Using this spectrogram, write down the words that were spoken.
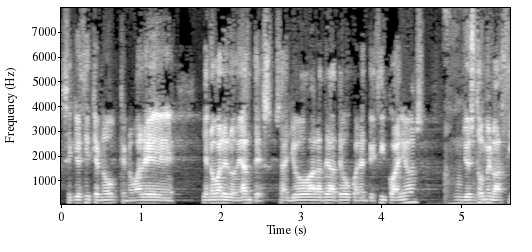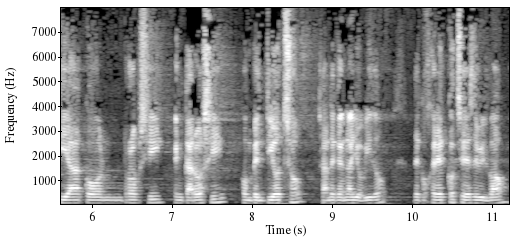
Se quiere decir que no, que no vale, ya no vale lo de antes. O sea, yo ahora tengo 45 años. Yo esto me lo hacía con Roxy en Carosi, con 28, o sea, de que no ha llovido, de coger el coche desde Bilbao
